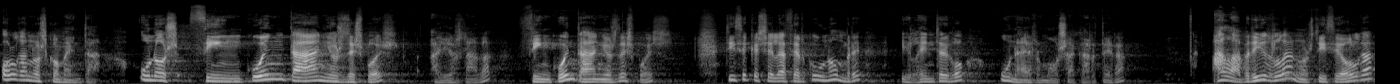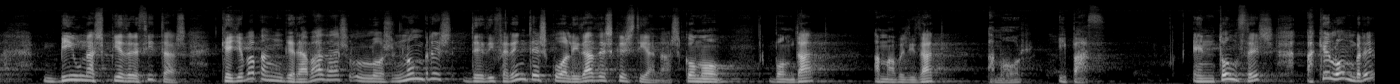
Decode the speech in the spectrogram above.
Olga nos comenta, unos 50 años después, ahí es nada, 50 años después, dice que se le acercó un hombre y le entregó una hermosa cartera. Al abrirla, nos dice Olga, vi unas piedrecitas que llevaban grabadas los nombres de diferentes cualidades cristianas, como bondad, amabilidad, amor y paz. Entonces, aquel hombre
